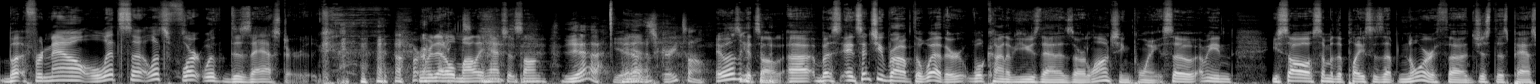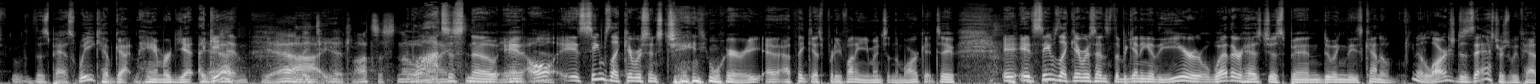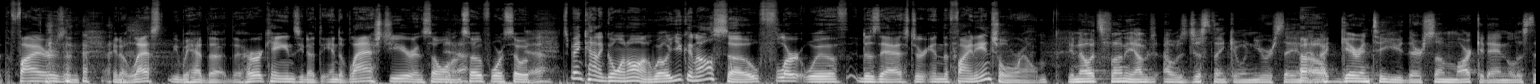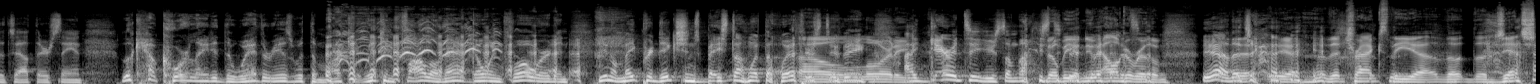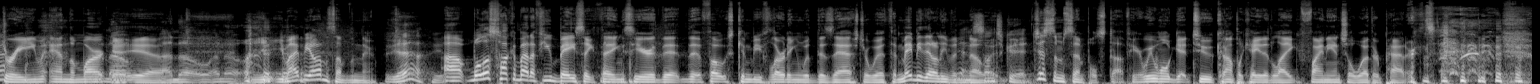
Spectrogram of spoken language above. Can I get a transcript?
But for now, let's uh, let's flirt with disaster. Remember right. that old Molly Hatchet song? Yeah, yeah, yeah, that's a great song. It was a good song. Uh, but and since you brought up the weather, we'll kind of use that as our launching point. So, I mean, you saw some of the places up north uh, just this past this past week have gotten hammered yet again. Yeah, yeah they uh, did. Lots of snow. Lots of snow, yeah, and all. Yeah. It seems like ever since January, and I think it's pretty funny you mentioned the market too. It, it seems like ever since the beginning of the year, weather has just been doing these kind of you know large disasters. We've had the fires, and you know last we had the the hurricanes, you know at the end of last year, and so on and so forth. So it's been kind of going on. Well, you can also flirt with disaster in the financial realm. You know, it's funny. I was, I was just thinking when you were saying Uh-oh. that. I guarantee you there's some market analyst that's out there saying, look how correlated the weather is with the market. We can follow that going forward and, you know, make predictions based on what the weather's oh, doing. Lordy. I guarantee you somebody's There'll be a new that. algorithm. yeah, that's that, right. Yeah, that tracks the, uh, the, the jet stream and the market. I yeah. I know, I know. you, you, might be on something there. Yeah. yeah. Uh, well, let's talk about a few basic things here that, that folks can be flirting with disaster with, and maybe they don't even yeah, know sounds it. good. Just some simple stuff here. We won't get too complicated like financial weather patterns.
